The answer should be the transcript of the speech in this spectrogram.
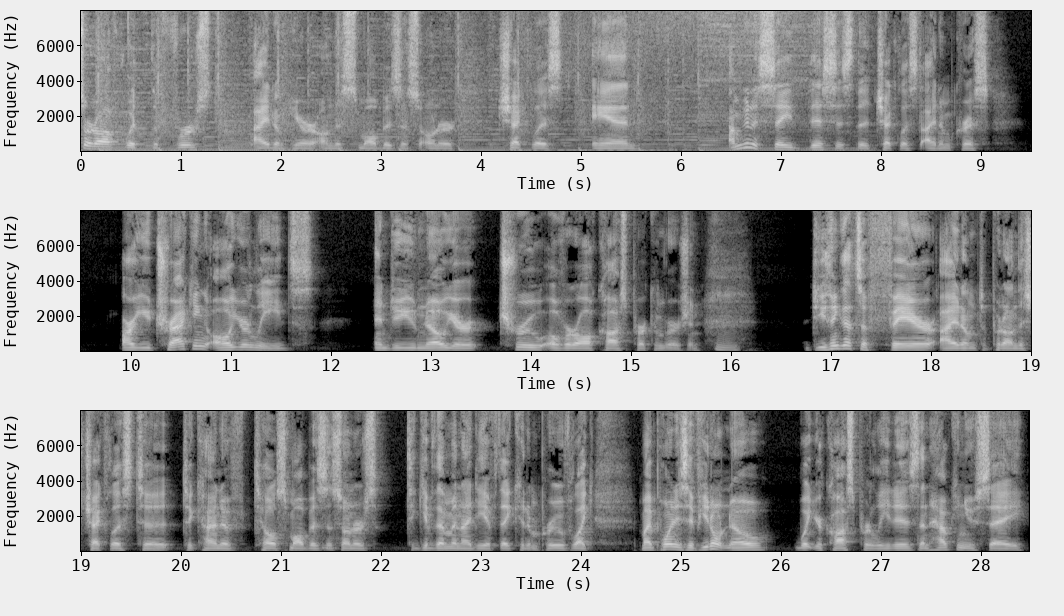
start off with the first item here on this small business owner checklist. And I'm going to say this is the checklist item, Chris. Are you tracking all your leads and do you know your true overall cost per conversion? Mm. Do you think that's a fair item to put on this checklist to to kind of tell small business owners to give them an idea if they could improve? Like my point is if you don't know what your cost per lead is, then how can you say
